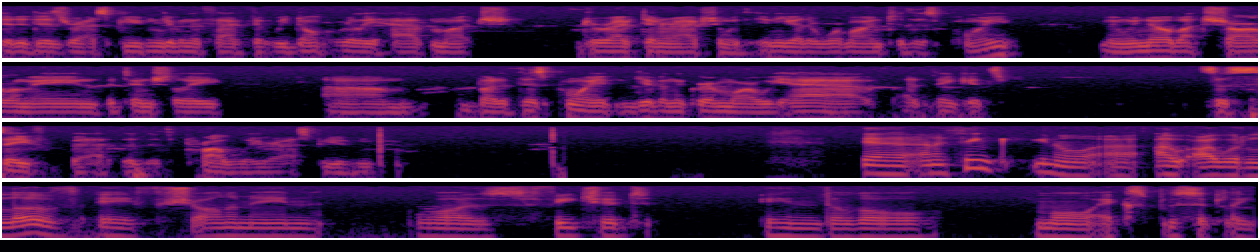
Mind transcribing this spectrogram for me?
that it is Rasputin, given the fact that we don't really have much direct interaction with any other Warmind to this point. I mean, we know about Charlemagne potentially, um, but at this point, given the grimoire we have, I think it's it's a safe bet that it's probably Rasputin. Yeah, and I think you know I I would love if Charlemagne was featured in the lore more explicitly,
